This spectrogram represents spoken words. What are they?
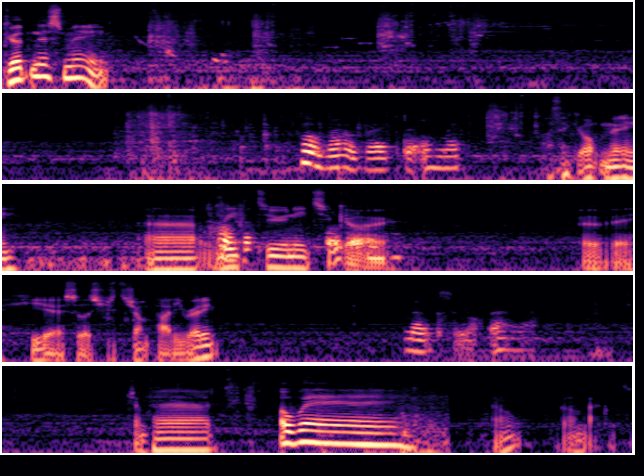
goodness me. oh, that was very good aim I think it got me. Uh, we Oh, do need to go over here. So let's use the jump pad. You ready? No, because I'm not there yet. Jump pad. Oh, Away. Oh, going backwards.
